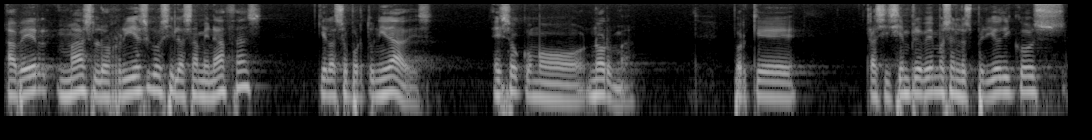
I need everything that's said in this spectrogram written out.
a ver más los riesgos y las amenazas que las oportunidades. Eso como norma. Porque casi siempre vemos en los periódicos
